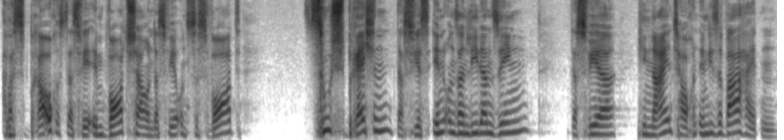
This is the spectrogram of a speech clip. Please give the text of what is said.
Aber es braucht es, dass wir im Wort schauen, dass wir uns das Wort zusprechen, dass wir es in unseren Liedern singen, dass wir hineintauchen in diese Wahrheiten,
